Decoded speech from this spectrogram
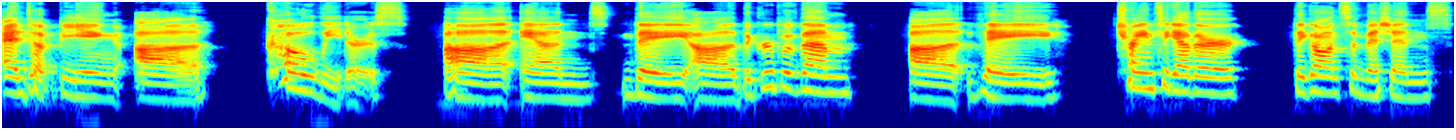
end up being uh co-leaders. Uh and they uh the group of them uh they train together, they go on submissions.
